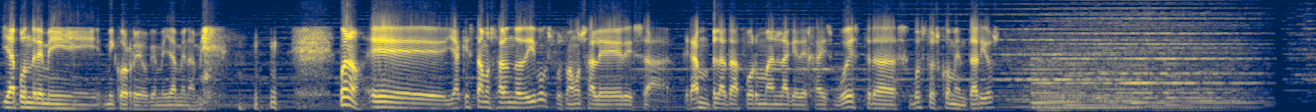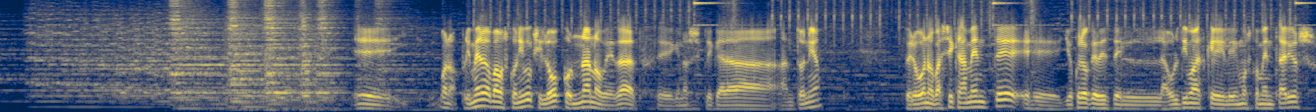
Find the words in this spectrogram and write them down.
Ya pondré mi, mi correo, que me llamen a mí. bueno, eh, ya que estamos hablando de iVoox, pues vamos a leer esa gran plataforma en la que dejáis vuestras, vuestros comentarios. Eh, bueno, primero vamos con iVoox y luego con una novedad eh, que nos explicará Antonio. Pero bueno, básicamente eh, yo creo que desde el- la última vez que leímos comentarios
